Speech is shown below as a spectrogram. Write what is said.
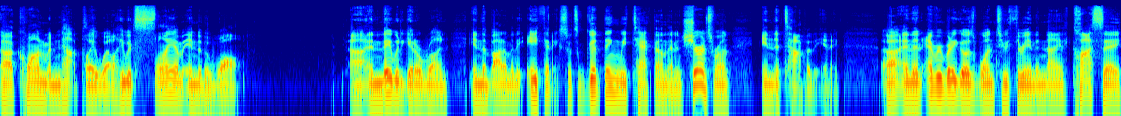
uh, Kwan would not play well. He would slam into the wall. Uh, and they would get a run in the bottom of the eighth inning. So it's a good thing we tacked on that insurance run in the top of the inning. Uh, and then everybody goes one, two, three in the ninth. Clase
